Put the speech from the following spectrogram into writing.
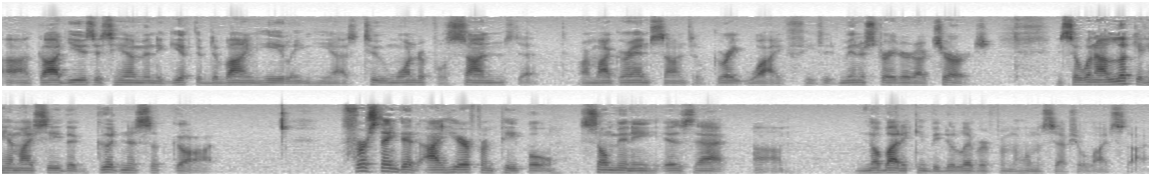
Uh, God uses him in the gift of divine healing. He has two wonderful sons that are my grandsons, of great wife. He's administrator at our church. And so when I look at him, I see the goodness of God. first thing that I hear from people, so many, is that um, nobody can be delivered from the homosexual lifestyle.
